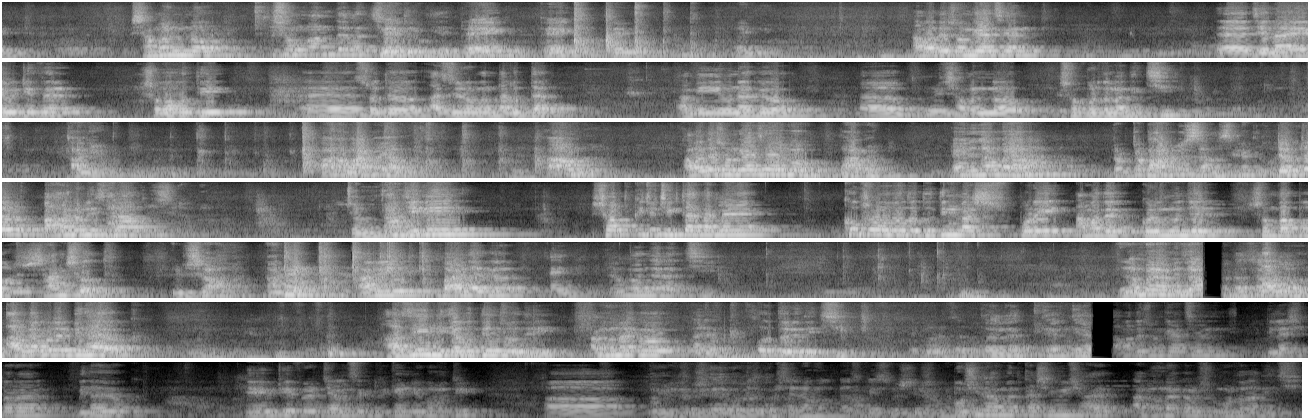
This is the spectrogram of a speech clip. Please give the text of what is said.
সামান্য সম্মান জানাচ্ছি। আমাদের সঙ্গে আছেন জেলা এর সভাপতি শ্রদ্ধেয় আজিজুর রহমান তালুকদার। আমি ওনাকেও সামান্য সম্বর্ধনা দিচ্ছি। আমাদের সঙ্গে আছেন ডক্টর ইসলাম ডক্টর বাহারুল ইসলাম। যিনি সবকিছু ঠিকঠাক থাকলে খুব সম্ভবত দু তিন মাস পরেই আমাদের করিমগঞ্জের সম্ভাব্য সাংসদ। আমি বারদাকে জানাচ্ছি। আলগাপুরের বিধায়ক হাজি নিজামুদ্দিন চৌধুরী। আমি ওনাকেও উত্তর দিচ্ছি। আমাদের সঙ্গে আছেন বিলাসীপাড়ার বিধায়ক এউটিএফ এর জেনারেল সেক্রেটারি কেন্দ্রীয় কমিটি বশির আহমদ কাশিমি সাহেব আমি ওনাকে সম্বর্ধনা দিচ্ছি।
